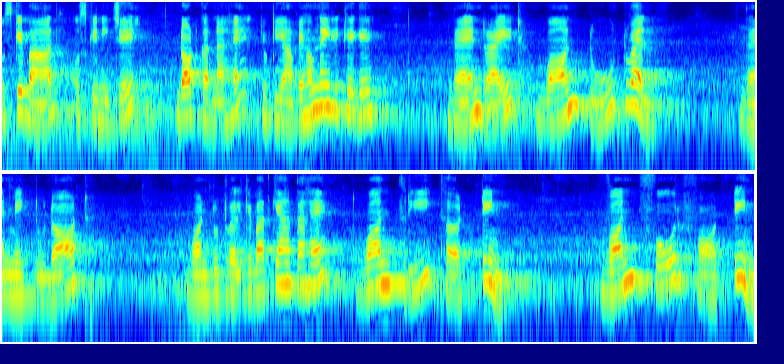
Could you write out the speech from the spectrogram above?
उसके बाद उसके नीचे डॉट करना है, क्योंकि यहाँ पे हम नहीं लिखेंगे। Then write one two 12 then make two dot one two twelve के बाद क्या आता है? One three thirteen. One four fourteen.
